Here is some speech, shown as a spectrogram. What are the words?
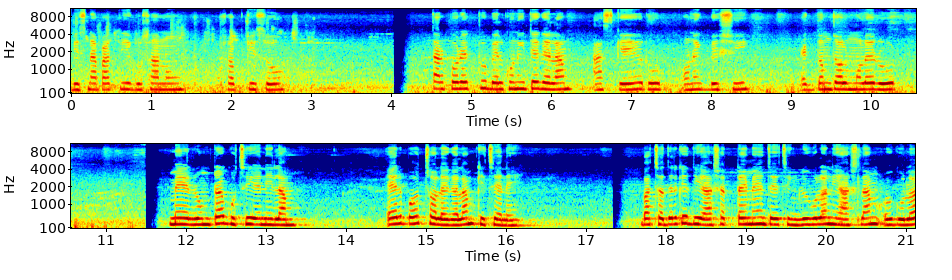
বিছনাপাতি গুছানো সব কিছু তারপর একটু বেলকনিতে গেলাম। আজকে রোদ অনেক বেশি, একদম জলমলে রোদ। মেয়ের রুমটা গুছিয়ে নিলাম। এরপর চলে গেলাম কিচেনে। বাচ্চাদেরকে দিয়ে আসার টাইমে যে চিংড়িগুলো নিয়ে আসলাম ওইগুলো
